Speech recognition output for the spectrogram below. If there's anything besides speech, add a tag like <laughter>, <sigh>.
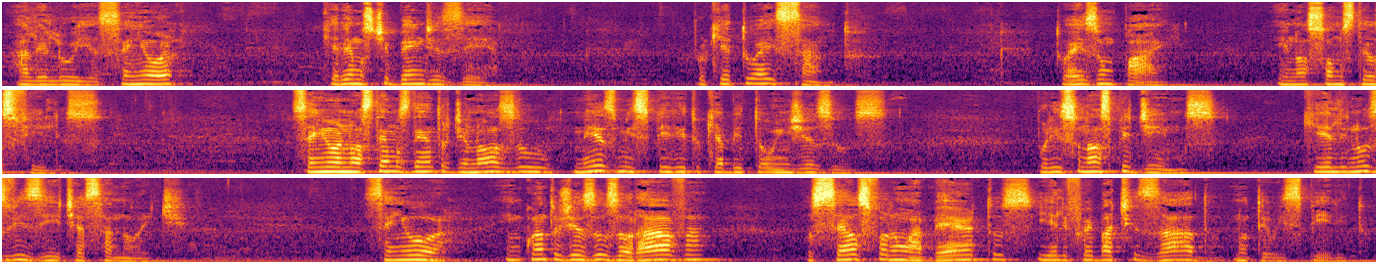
Aleluia. Senhor, queremos te bendizer, porque tu és santo. Tu és um pai e nós somos teus filhos. Senhor, nós temos dentro de nós o mesmo Espírito que habitou em Jesus. Por isso nós pedimos que Ele nos visite essa noite. Senhor, enquanto Jesus orava, os céus foram abertos e Ele foi batizado no Teu Espírito.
